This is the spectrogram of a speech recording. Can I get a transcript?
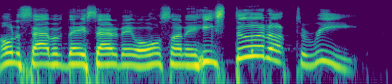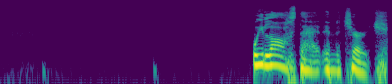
on the Sabbath day, Saturday, or on Sunday. He stood up to read. We lost that in the church.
